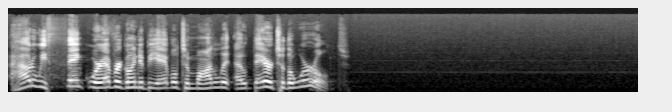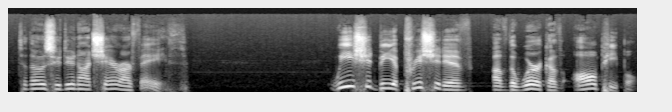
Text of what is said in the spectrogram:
how do we think we're ever going to be able to model it out there to the world? To those who do not share our faith. We should be appreciative of the work of all people,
